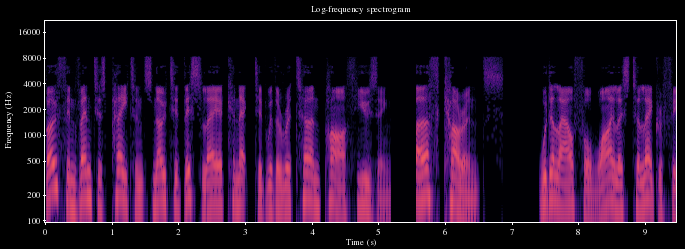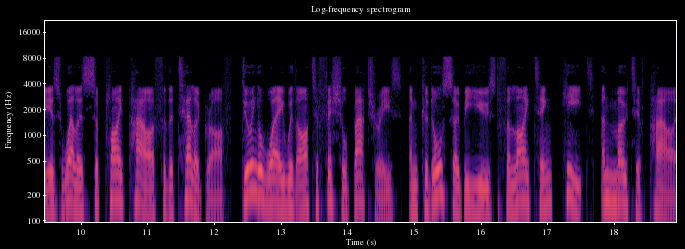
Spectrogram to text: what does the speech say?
Both inventors' patents noted this layer connected with a return path using earth currents would allow for wireless telegraphy as well as supply power for the telegraph, doing away with artificial batteries, and could also be used for lighting, heat, and motive power.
